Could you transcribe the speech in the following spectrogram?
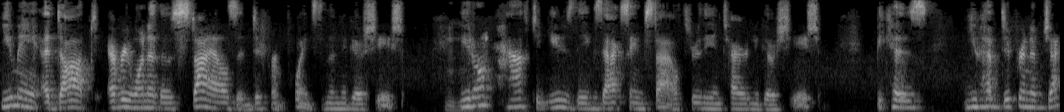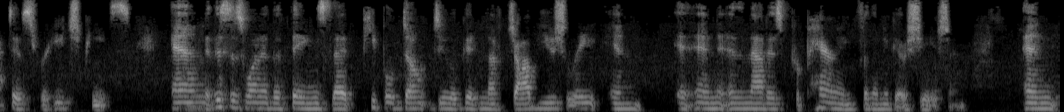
you may adopt every one of those styles at different points in the negotiation. Mm-hmm. you don't have to use the exact same style through the entire negotiation because you have different objectives for each piece. And mm-hmm. this is one of the things that people don't do a good enough job usually in, in and that is preparing for the negotiation. And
